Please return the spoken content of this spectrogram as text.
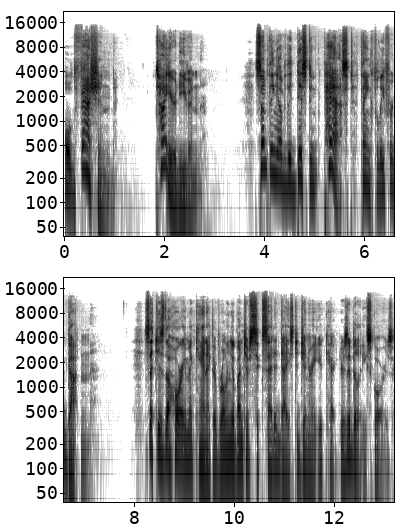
old fashioned, tired even. something of the distant past thankfully forgotten, such as the hoary mechanic of rolling a bunch of six sided dice to generate your character's ability scores.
